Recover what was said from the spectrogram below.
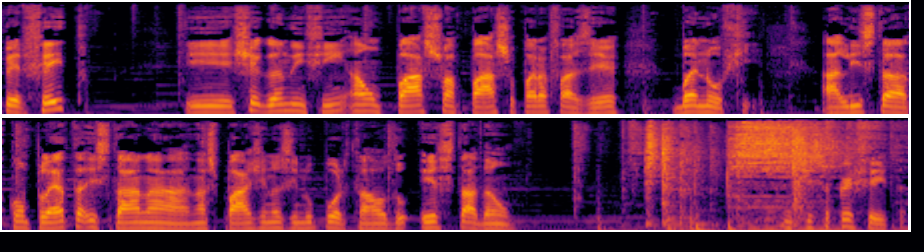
perfeito e chegando enfim a um passo a passo para fazer banoffee. A lista completa está na, nas páginas e no portal do Estadão. Notícia perfeita.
